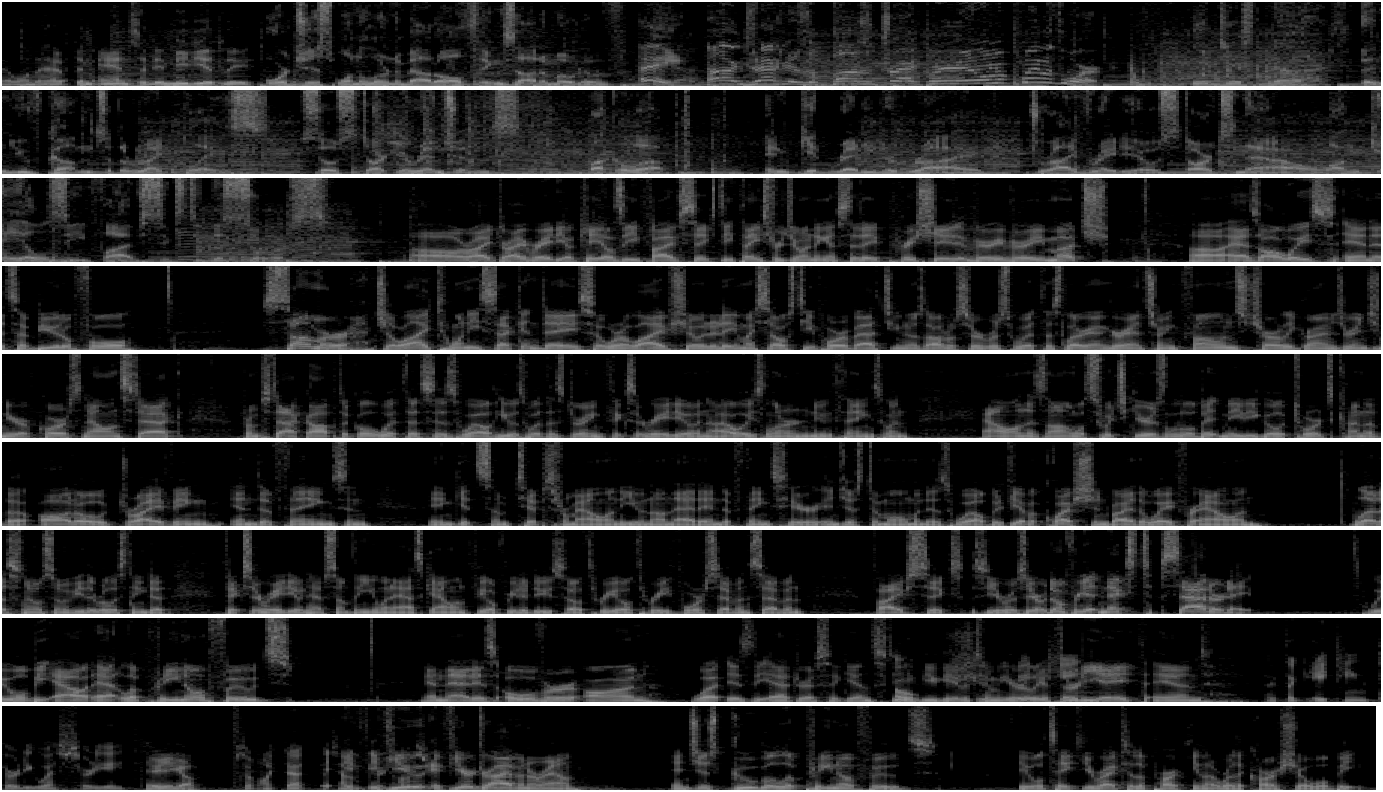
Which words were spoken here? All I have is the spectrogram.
I want to have them answered immediately. or just want to learn about all things automotive, Hey, how exactly does a Positrack rear end on a Plymouth work? It just does. then you've come to the right place. So start your engines, buckle up, and get ready to ride. Drive Radio starts now on KLZ 560 The Source. All right, Drive Radio, KLZ 560. Thanks for joining us today. Appreciate it very, very much. Uh, as always, and it's a beautiful summer, July 22nd day. So we're a live show today. Myself, Steve Horvath, Gino's Auto Service with us. Larry Unger answering phones. Charlie Grimes, our engineer, of course, and Alan Stack from Stack Optical with us as well. He was with us during Fix It Radio, and I always learn new things when Alan is on. We'll switch gears a little bit, maybe go towards kind of the auto driving end of things and and get some tips from Alan even on that end of things here in just a moment as well. But if you have a question, by the way, for Alan, let us know. Some of you that were listening to Fix It Radio and have something you want to ask Alan, feel free to do so. 303 477 5600. Don't forget, next Saturday, we will be out at Leprino Foods. And that is over on what is the address again, Steve? Oh, you gave it to me earlier. 18. 38th and It's like 1830 West 38th, there you go. something like that. That If, if you if you're driving around and just Google Leprino Foods, it will take you right to the parking lot where the car show will be.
